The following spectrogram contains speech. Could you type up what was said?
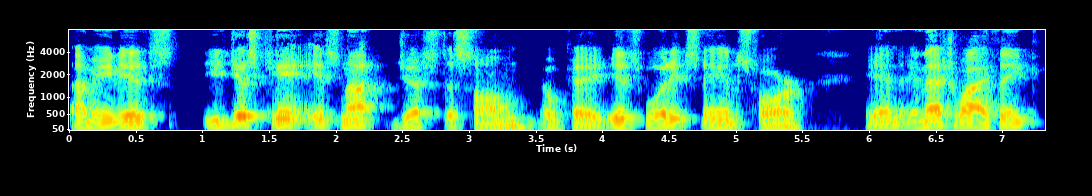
I mean, it's you just can't. It's not just a song, okay? It's what it stands for, and and that's why I think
